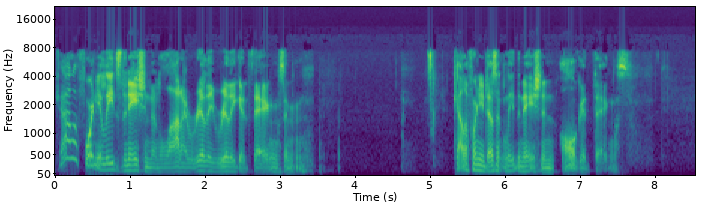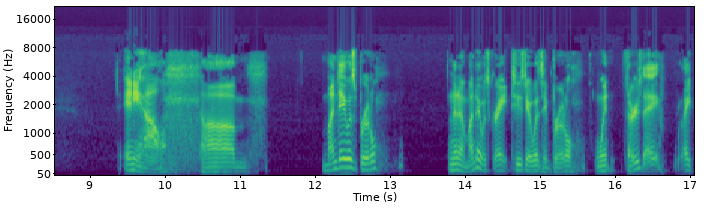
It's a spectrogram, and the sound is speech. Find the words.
California leads the nation in a lot of really, really good things, and California doesn't lead the nation in all good things. Anyhow, um, Monday was brutal. No, no, Monday was great. Tuesday, Wednesday, brutal. Went Thursday, like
